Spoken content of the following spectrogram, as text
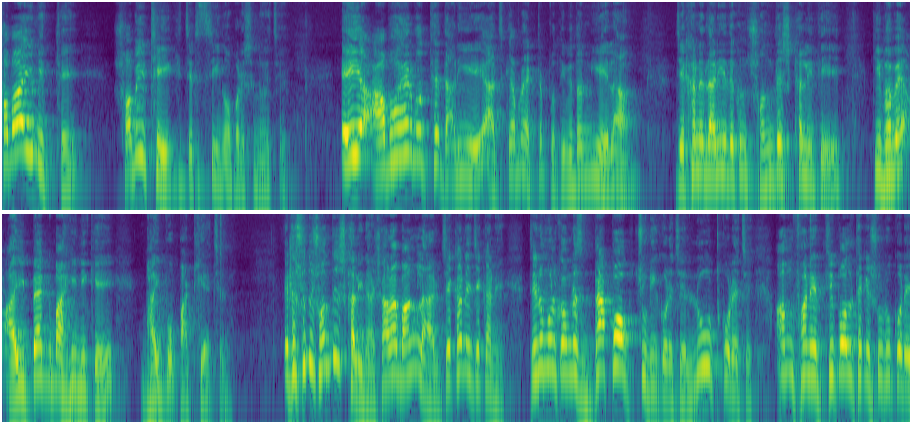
সবাই মিথ্যে, সবই ঠিক, যেটা স্ট্রিং অপারেশন হয়েছে। এই আবহের মধ্যে দাঁড়িয়ে আজকে আমরা একটা প্রতিবেদন নিয়ে এলাম, যেখানে দাঁড়িয়ে দেখুন সন্দেশখালিতে কীভাবে আইপ্যাক বাহিনীকে ভাইপো পাঠিয়েছেন। এটা শুধু সন্দেশখালী না, সারা বাংলার, যেখানে যেখানে তৃণমূল কংগ্রেস ব্যাপক চুরি করেছে, লুট করেছে, আমফানের ত্রিপল থেকে শুরু করে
